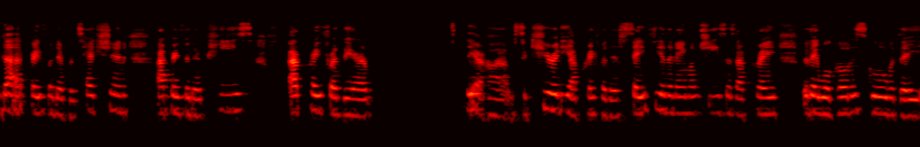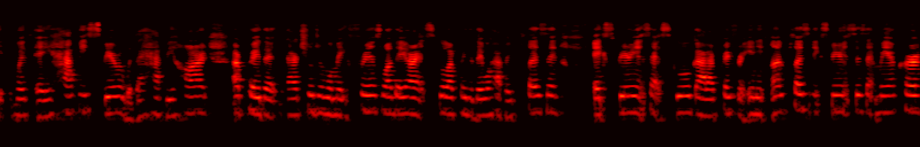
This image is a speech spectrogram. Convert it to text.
God, I pray for their protection. I pray for their peace. I pray for their their um, security. I pray for their safety in the name of Jesus. I pray that they will go to school with a with a happy spirit, with a happy heart. I pray that our children will make friends while they are at school. I pray that they will have a pleasant experience at school. God, I pray for any unpleasant experiences that may occur,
